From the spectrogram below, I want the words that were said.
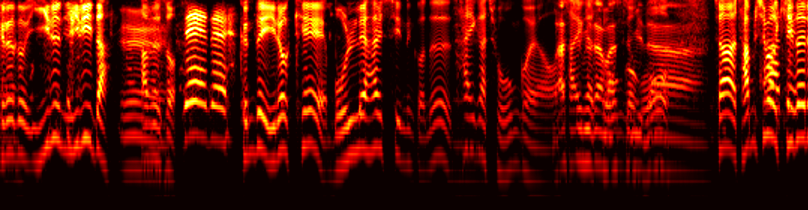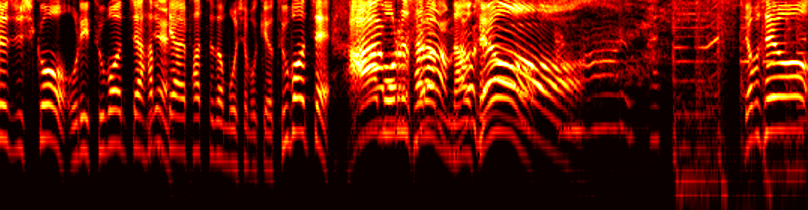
그래도 일은 일이다 예. 하면서 네, 네. 근데 이렇게 몰래 할 수 있는 거는 사이가 좋은 거예요. 맞습니다, 사이가 좋은 맞습니다. 거고. 자 잠시만 아, 네. 기다려 주시고 우리 두 번째 함께할 예. 파트너 모셔 볼게요. 두 번째 아 모르는 사람 나오세요. 여보세요.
